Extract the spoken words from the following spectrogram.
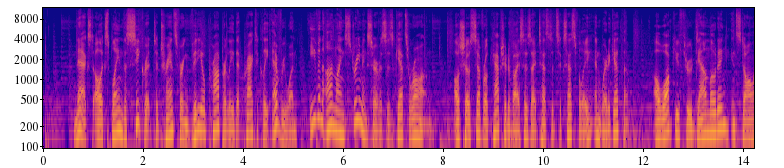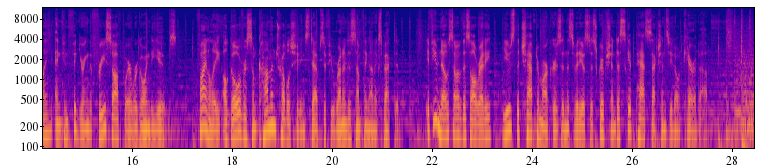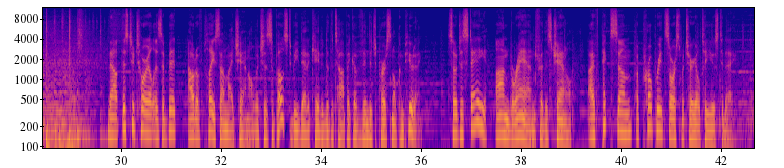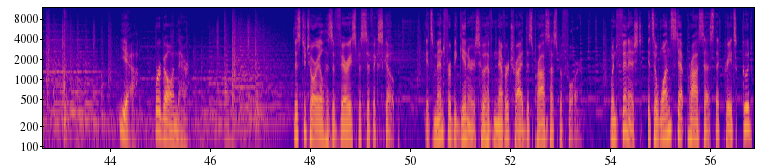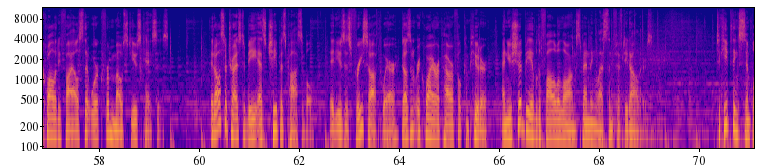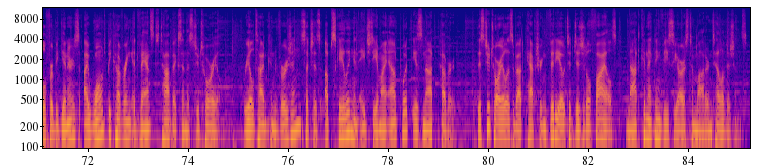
Next, I'll explain the secret to transferring video properly that practically everyone, even online streaming services, gets wrong. I'll show several capture devices I tested successfully and where to get them. I'll walk you through downloading, installing, and configuring the free software we're going to use. Finally, I'll go over some common troubleshooting steps if you run into something unexpected. If you know some of this already, use the chapter markers in this video's description to skip past sections you don't care about. Now, this tutorial is a bit out of place on my channel, which is supposed to be dedicated to the topic of vintage personal computing. So to stay on brand for this channel, I've picked some appropriate source material to use today. Yeah, we're going there. This tutorial has a very specific scope. It's meant for beginners who have never tried this process before. When finished, it's a one-step process that creates good quality files that work for most use cases. It also tries to be as cheap as possible. It uses free software, doesn't require a powerful computer, and you should be able to follow along spending less than $50. To keep things simple for beginners, I won't be covering advanced topics in this tutorial. Real-time conversion, such as upscaling and HDMI output, is not covered. This tutorial is about capturing video to digital files, not connecting VCRs to modern televisions.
